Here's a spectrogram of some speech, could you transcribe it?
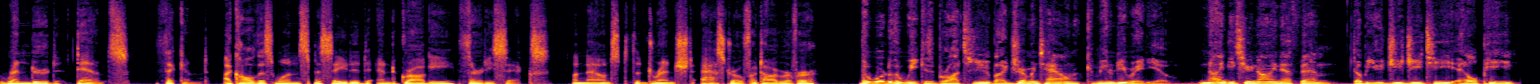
rendered dense, thickened. I call this one spissated and groggy 36, announced the drenched astrophotographer. The word of the week is brought to you by Germantown Community Radio, 92.9 FM, WGGT LP,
